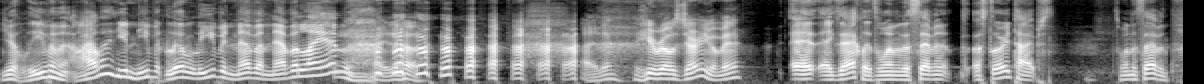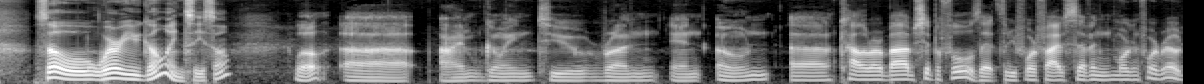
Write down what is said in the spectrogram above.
You're leaving the island? You're leaving, leaving Never Neverland? I know. I know. The hero's journey, my man. Exactly. It's one of the seven uh, story types. It's one of the seven. So, where are you going, Cecil? Well, uh, I'm going to run and own uh, Colorado Bob Ship of Fools at 3457 Morgan Ford Road.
